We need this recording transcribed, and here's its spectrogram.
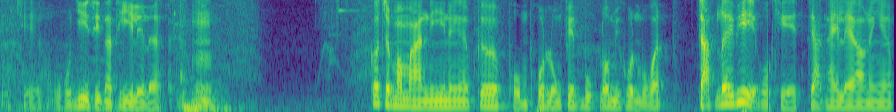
โอเค โอ้โหยี่สิบนาทีเลยเลยอืมก็จะประมาณนี้นะครับ ก็ผมโพสลง Facebook แล้วมีคนบอกว่าจัดเลยพี่ โอเค จัดให้แล้วนะครับ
